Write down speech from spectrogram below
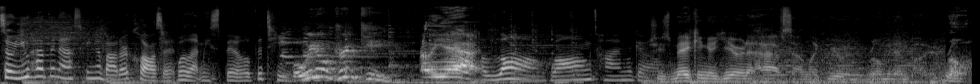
So you have been asking about our closet. Well, let me spill the tea. But we don't drink tea. Oh yeah! A long, long time ago, She's making a year and a half sound like we were in the Roman Empire. Rome.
